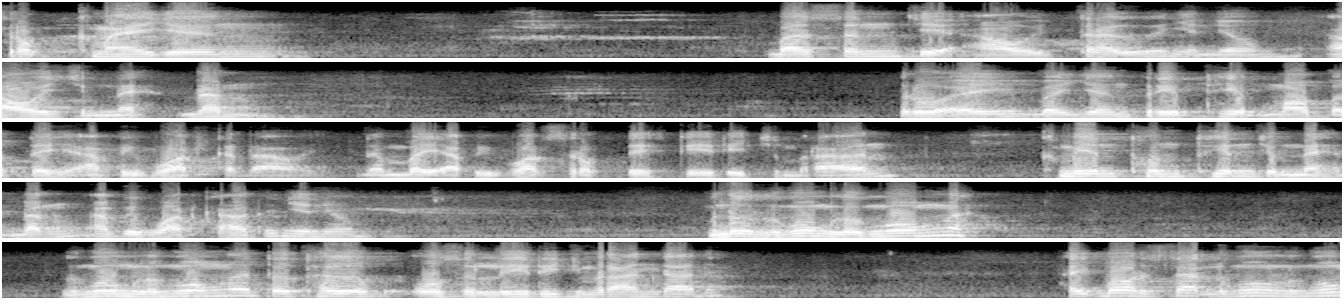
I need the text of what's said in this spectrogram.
ស្រុកខ្មែរយើង បើសិនជាឲ្យត្រូវញាតិញោមឲ្យចំណេះដឹងព្រោះអីបើយើងប្រៀបធៀបមកប្រទេសអភិវឌ្ឍក៏ដោយដើម្បីអភិវឌ្ឍស្រុកទេសគេរីកចម្រើនគ្មានធនធានចំណេះដឹងអភិវឌ្ឍកើតទេញាតិញោមមនុស្សល្ងងល្ងងណាល្ងងល្ងងទៅធ្វើអូស្ត្រាលីរីកចម្រើនកើតទេហើយបរិស័ទល្ងងល្ងង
